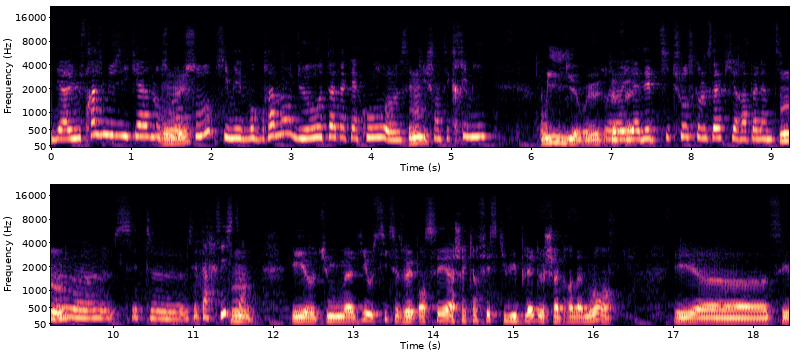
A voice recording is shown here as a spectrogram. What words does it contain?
il y a une phrase musicale dans ce Oui. morceau qui m'évoque vraiment du Ota Takako, celle Mm. qui chantait Crimi. Oui, oui, tout à Euh, Il y a des petites choses comme ça qui rappellent un petit Mhm. peu euh, cette, euh, cet artiste. Mhm. Et tu m'as dit aussi que ça te faisait penser à Chacun fait ce qui lui plaît de Chagrin d'amour. Et euh, c'est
